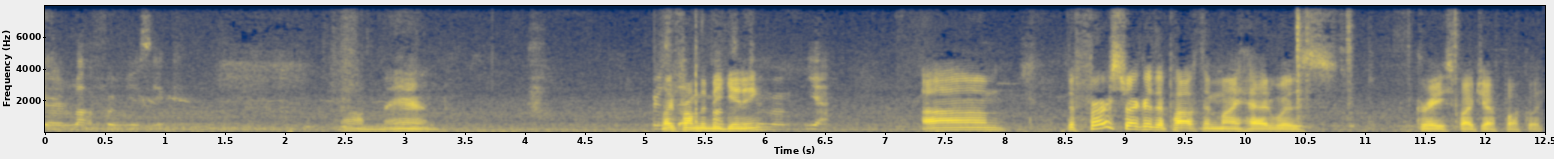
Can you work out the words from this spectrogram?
your love for music? oh man, First Like from the beginning? Yeah. Um, the first record that popped in my head was Grace by Jeff Buckley,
